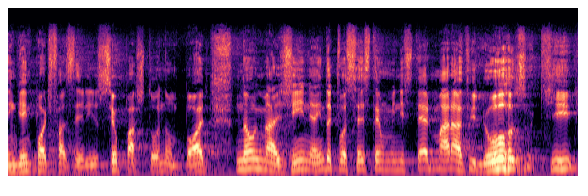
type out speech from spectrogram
Ninguém pode fazer isso, seu pastor não pode. Não imagine, ainda que vocês tenham um ministério maravilhoso aqui.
